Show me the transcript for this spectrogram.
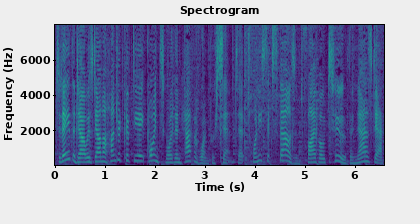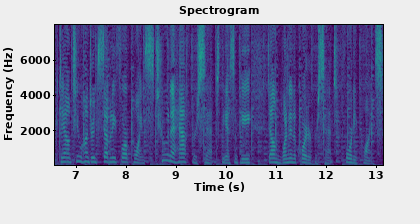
Today, the Dow is down 158 points, more than half of 1%, at 26,502. The Nasdaq down 274 points, 2.5%. The S&P down 1.25%, 40 points.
